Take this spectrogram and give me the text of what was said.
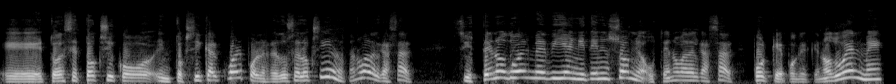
Eh, todo ese tóxico intoxica el cuerpo, le reduce el oxígeno, usted no va a adelgazar. Si usted no duerme bien y tiene insomnio, usted no va a adelgazar. ¿Por qué? Porque el que no duerme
